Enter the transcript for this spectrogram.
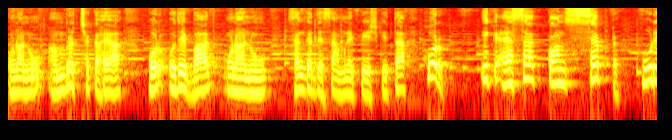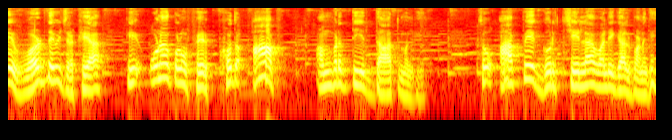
ਉਹਨਾਂ ਨੂੰ ਅੰਮ੍ਰਿਤ ਛਕਾਇਆ ਔਰ ਉਹਦੇ ਬਾਅਦ ਉਹਨਾਂ ਨੂੰ ਸੰਗਤ ਦੇ ਸਾਹਮਣੇ ਪੇਸ਼ ਕੀਤਾ ਔਰ ਇੱਕ ਐਸਾ ਕਨਸੈਪਟ ਪੂਰੇ ਵਰਲਡ ਦੇ ਵਿੱਚ ਰੱਖਿਆ ਕਿ ਉਹਨਾਂ ਕੋਲੋਂ ਫਿਰ ਖੁਦ ਆਪ ਅੰਮ੍ਰਿਤ ਦੀ ਦਾਤ ਮੰਗੀ ਸੋ ਆਪੇ ਗੁਰਚੇਲਾ ਵਾਲੀ ਗੱਲ ਬਣ ਗਈ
